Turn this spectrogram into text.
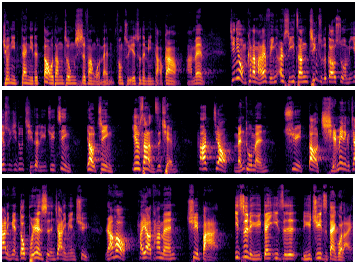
求你在你的道当中释放我们，奉主耶稣的名祷告。阿门。今天我们看到马太福音二十一章，清楚的告诉我们，耶稣基督骑着驴驹进要进耶路撒冷之前，他叫门徒们去到前面那个家里面都不认识人家里面去，然后他要他们去把一只驴跟一只驴驹子带过来，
